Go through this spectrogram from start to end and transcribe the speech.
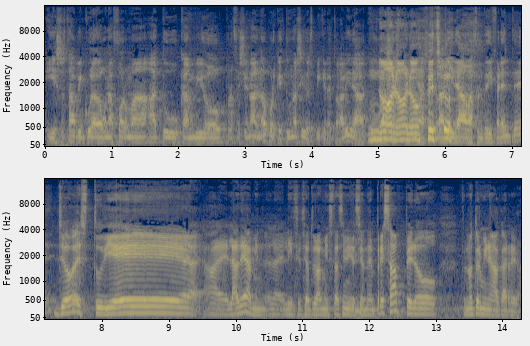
y eso está vinculado de alguna forma a tu cambio profesional no porque tú no has sido speaker de toda la vida tú no no no otra vida bastante diferente yo estudié el ADE la licenciatura de administración y dirección de empresa pero pero no terminé la carrera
